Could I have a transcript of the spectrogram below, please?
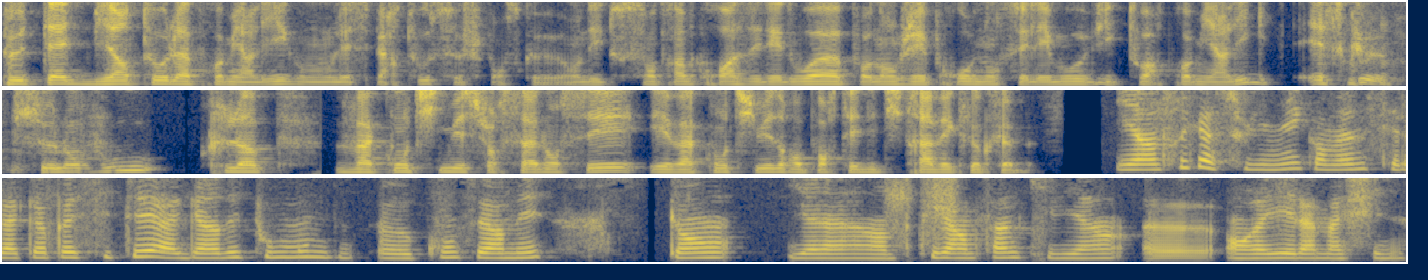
peut-être bientôt la Première Ligue, on l'espère tous. Je pense qu'on est tous en train de croiser les doigts pendant que j'ai prononcé les mots victoire Première Ligue. Est-ce que, selon vous, Klopp va continuer sur sa lancée et va continuer de remporter des titres avec le club? Il y a un truc à souligner quand même, c'est la capacité à garder tout le monde euh, concerné quand il y a un petit grain de sable qui vient euh, enrayer la machine.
